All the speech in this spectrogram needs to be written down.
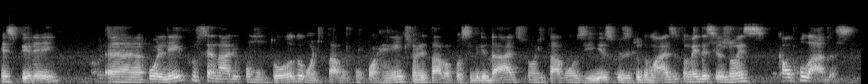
respirei, uh, olhei para o cenário como um todo, onde estavam concorrentes, onde estavam possibilidades, onde estavam os riscos e tudo mais, e tomei decisões calculadas.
